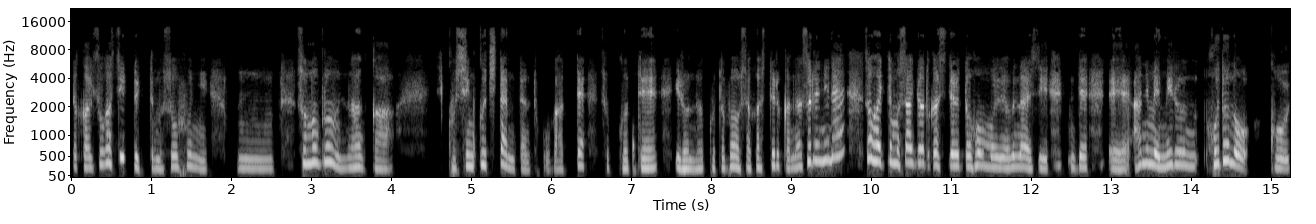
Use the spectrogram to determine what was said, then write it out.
だから忙しいって言ってもそういうふうに、うーん、その分なんか、こう真空地帯みたいなとこがあって、そこでいろんな言葉を探してるかな。それにね、そうは言っても作業とかしてると本も読めないし、で、えー、アニメ見るほどの、こう、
